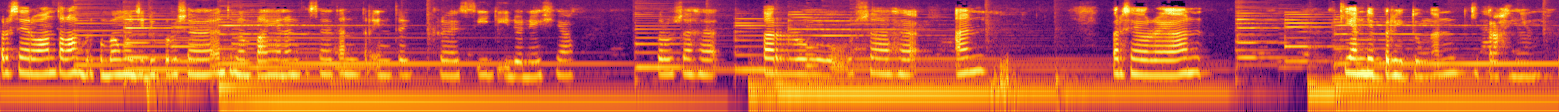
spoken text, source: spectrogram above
Perseroan telah berkembang menjadi perusahaan dengan pelayanan kesehatan terintegrasi di Indonesia. Perusahaan perusahaan perseroan kian diperhitungkan kiprahnya.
